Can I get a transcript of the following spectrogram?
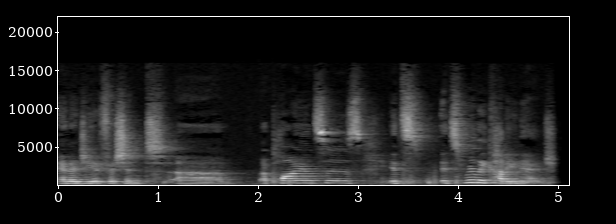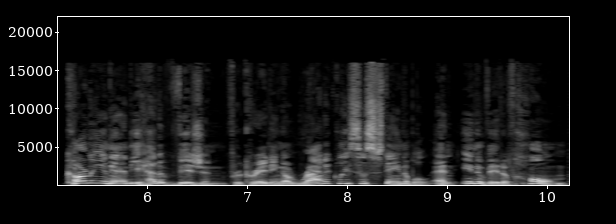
energy efficient uh, appliances. It's it's really cutting edge. Carly and Andy had a vision for creating a radically sustainable and innovative home,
